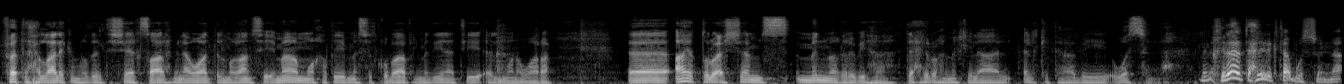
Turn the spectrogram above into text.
فتح الله عليكم فضيلة الشيخ صالح بن عواد المغامسي إمام وخطيب مسجد قباء في المدينة المنورة. آه، آية طلوع الشمس من مغربها تحريرها من خلال الكتاب والسنة. من خلال تحرير الكتاب والسنة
